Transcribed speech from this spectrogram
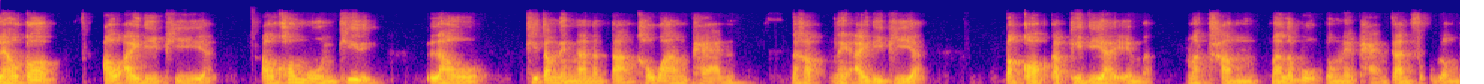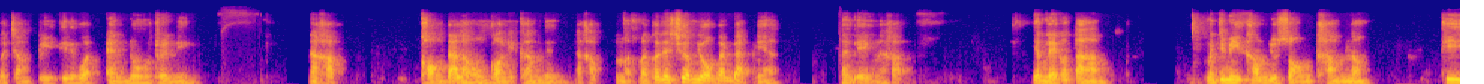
แล้วก็เอา IDP อะเอาข้อมูลที่เราที่ตำแหน่งงานต่างๆ เขาวางแผนนะครับ ใน IDP อะประกอบกับ TDIM อะ มาทำมาระบุลงในแผนการฝึกอบรมประจำปีที่เรียกว่า annual training นะครับ ของแต่ละองค์กรอีกครั้งหนึ่งนะครับ มันก็จะเชื่อมโยงกันแบบนี้นั่นเองนะครับ อย่างไรก็ตาม มันจะมีคำอยู่สองคำเนาะที่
